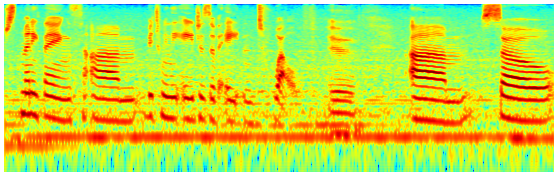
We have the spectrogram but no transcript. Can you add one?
just many things um, between the ages of 8 and 12. yeah, Um, so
